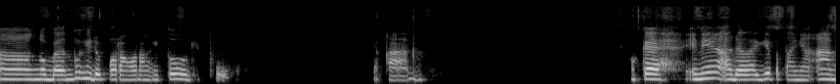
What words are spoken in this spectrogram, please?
uh, ngebantu hidup orang-orang itu gitu. Ya kan? Oke, ini ada lagi pertanyaan.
